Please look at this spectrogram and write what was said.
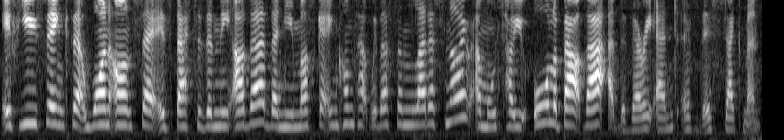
if you think that one answer is better than the other, then you must get in contact with us and let us know, and we'll tell you all about that at the very end of this segment.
